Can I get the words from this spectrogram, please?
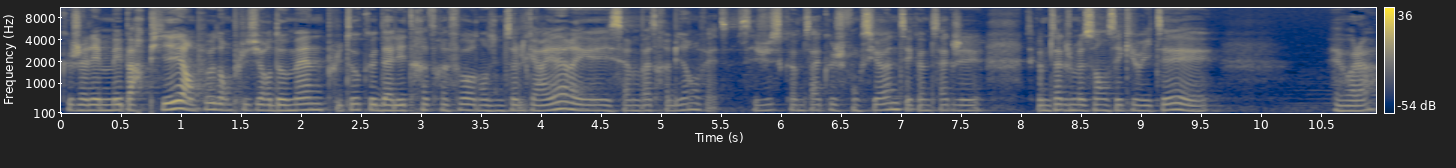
que j'allais m'éparpiller un peu dans plusieurs domaines plutôt que d'aller très très fort dans une seule carrière et, ça me va très bien en fait. C'est juste comme ça que je fonctionne, c'est comme ça que comme ça que je me sens en sécurité et, et voilà.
